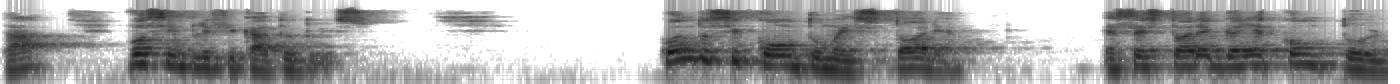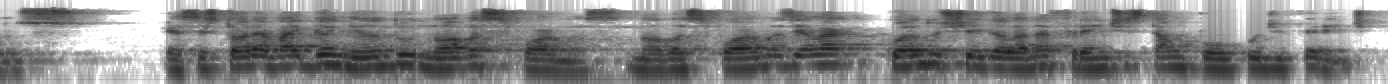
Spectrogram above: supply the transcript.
Tá? Vou simplificar tudo isso. Quando se conta uma história, essa história ganha contornos essa história vai ganhando novas formas, novas formas, e ela, quando chega lá na frente, está um pouco diferente.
